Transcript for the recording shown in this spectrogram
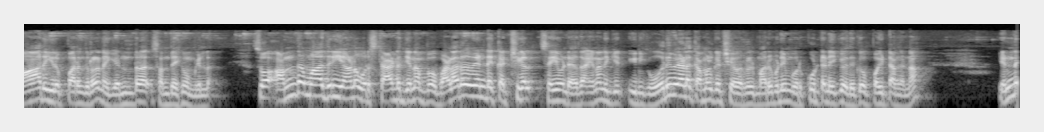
மாறி இருப்பாருங்கிறது எனக்கு எந்த சந்தேகமும் இல்லை. ஸோ அந்த மாதிரியான ஒரு ஸ்ட்ராட்டஜினா இப்போ வளர வேண்டிய கட்சிகள் செய்ய வேண்டியதுதான். ஏன்னா இன்னைக்கு இன்னைக்கு ஒருவேளை கமல் கட்சி அவர்கள் மறுபடியும் ஒரு கூட்டணிக்கு இதுக்கு போயிட்டாங்கன்னா என்ன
